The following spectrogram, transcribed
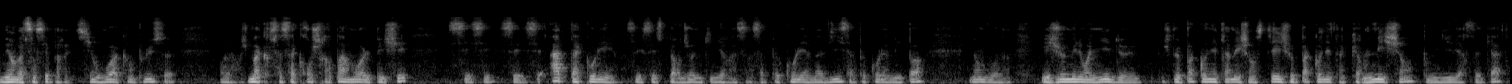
mais on va s'en séparer. Si on voit qu'en plus, voilà, ça s'accrochera pas à moi le péché, c'est apte à coller. C'est Spurgeon qui dira ça. Ça peut coller à ma vie, ça peut coller à mes pas. Donc voilà. Et je veux m'éloigner de. Je ne veux pas connaître la méchanceté, je ne veux pas connaître un cœur méchant, comme dit verset 4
